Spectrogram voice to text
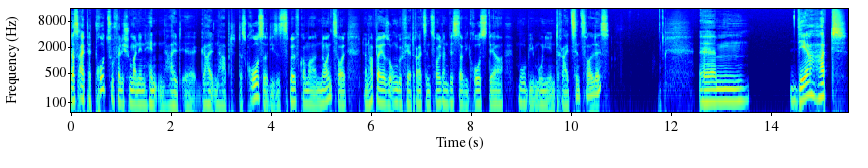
das iPad Pro zufällig schon mal in den Händen halt äh, gehalten habt, das große, dieses 12,9 Zoll, dann habt ihr ja so ungefähr 13 Zoll, dann wisst ihr, wie groß der Mobi Moni in 13 Zoll ist. Ähm, der hat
